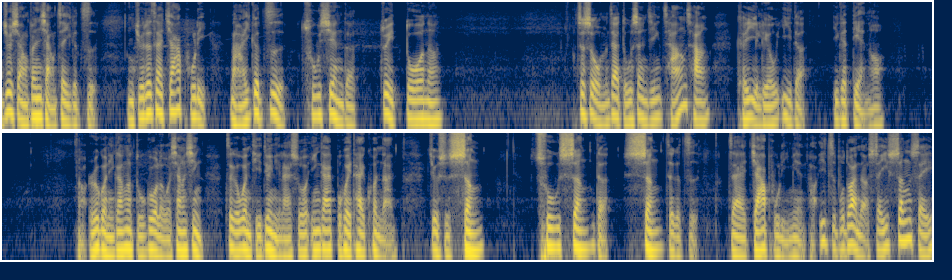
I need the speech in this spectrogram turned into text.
就想分享这一个字，你觉得在家谱里哪一个字出现的最多呢？这是我们在读圣经常常可以留意的一个点哦。好，如果你刚刚读过了，我相信这个问题对你来说应该不会太困难。就是“生”，出生的“生”这个字，在家谱里面，好，一直不断的谁生谁，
